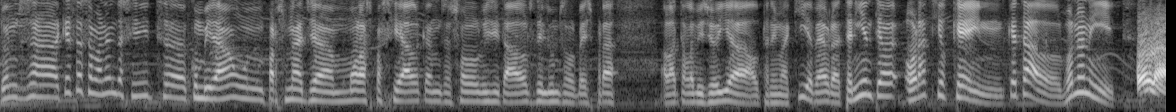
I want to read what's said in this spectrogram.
Doncs eh, aquesta setmana hem decidit eh, convidar un personatge molt especial que ens sol visitar els dilluns al vespre a la televisió i el tenim aquí a veure. Teniente Horatio Kane, què tal? Bona nit. Hola,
